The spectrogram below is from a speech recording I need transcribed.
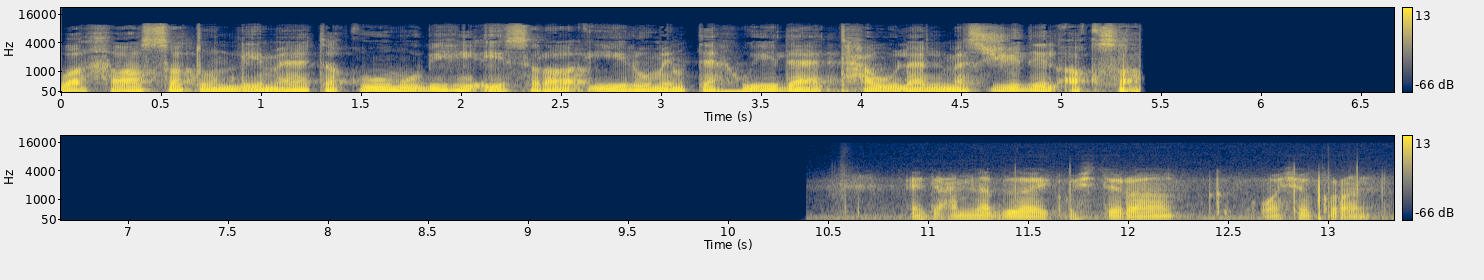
وخاصة لما تقوم به إسرائيل من تهويدات حول المسجد الأقصى. ادعمنا بلايك واشتراك وشكرا.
